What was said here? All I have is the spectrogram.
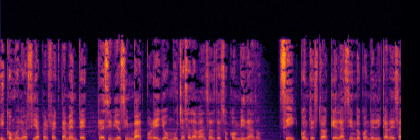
y como lo hacía perfectamente, recibió Simbad por ello muchas alabanzas de su convidado. Sí, contestó aquel haciendo con delicadeza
